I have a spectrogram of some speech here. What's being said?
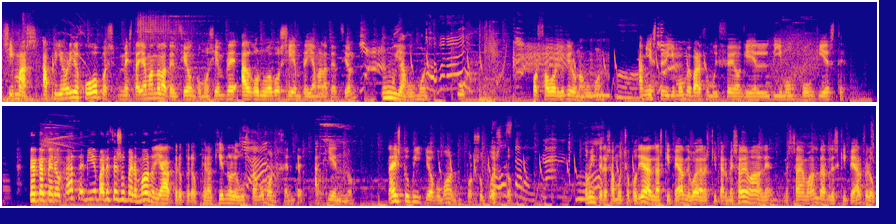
sin más, a priori el juego pues me está llamando la atención. Como siempre, algo nuevo siempre llama la atención. Uy, Agumon. Por favor, yo quiero un Agumon. A mí este Digimon me parece muy feo aquí, el Digimon Punky este. Pepe, pero ¿qué hace? A mí me parece súper mono. Ya, pero, pero, pero ¿a quién no le gusta Agumon, gente? ¿A quién no? Nice to meet you, Agumon, por supuesto. No me interesa mucho. Podría darle a skipear, le voy a dar a skipear. Me sabe mal, ¿eh? Me sabe mal darle a skipear, pero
